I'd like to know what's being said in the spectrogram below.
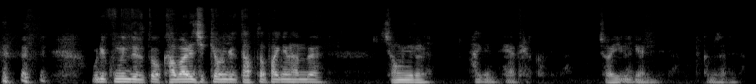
우리 국민들도 가만히 지켜보는 게 답답하긴 한데 정리를 하긴 해야 될 겁니다. 저희 의견입니다. 감사합니다.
